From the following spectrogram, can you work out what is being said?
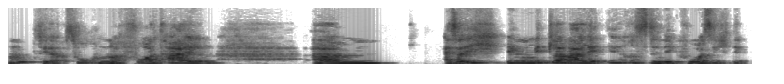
hm, sie suchen nach Vorteilen. Ähm, also ich bin mittlerweile irrsinnig vorsichtig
